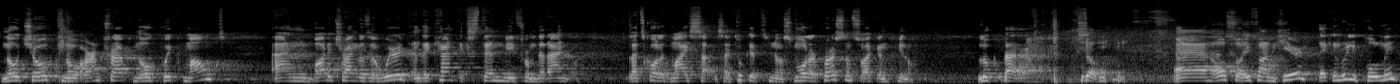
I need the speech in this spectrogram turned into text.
no choke, no arm trap, no quick mount, and body triangles are weird and they can't extend me from that angle. Let's call it my size. I took it, you know, smaller person so I can, you know, look better. So, uh, also if I'm here, they can really pull me.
